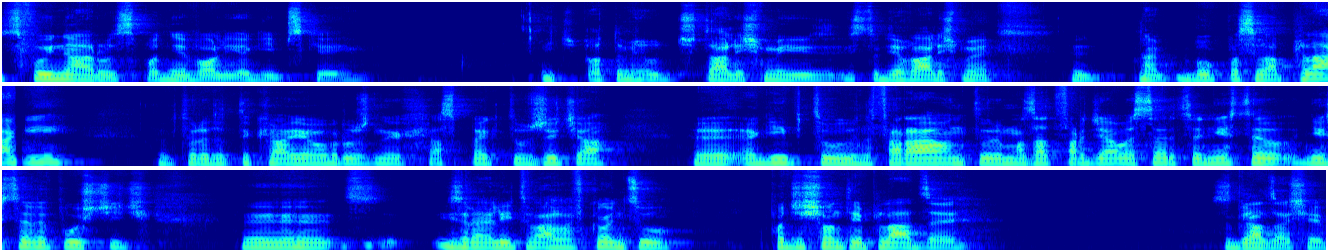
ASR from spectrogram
swój naród spod niewoli egipskiej. I o tym czytaliśmy i studiowaliśmy. Bóg posyła plagi, które dotykają różnych aspektów życia E, Egiptu, faraon, który ma zatwardziałe serce, nie chce, nie chce wypuścić e, Izraelitów, ale w końcu po dziesiątej pladze zgadza się,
